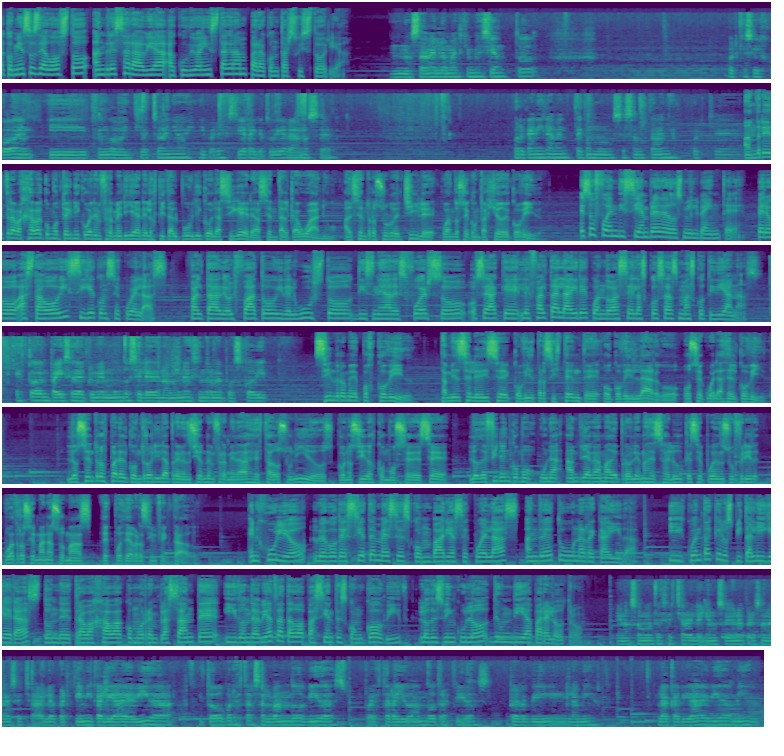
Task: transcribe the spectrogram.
A comienzos de agosto, Andrés Arabia acudió a Instagram para contar su historia. No saben lo mal que me siento porque soy joven y tengo 28 años y pareciera que tuviera, no sé, orgánicamente como 60 años porque... André trabajaba como técnico en enfermería en el Hospital Público Las Higueras en Talcahuano, al centro sur de Chile, cuando se contagió de COVID. Eso fue en diciembre de 2020, pero hasta hoy sigue con secuelas. Falta de olfato y del gusto, disnea de esfuerzo, o sea que le falta el aire cuando hace las cosas más cotidianas. Esto en países del primer mundo se le denomina síndrome post-COVID. Síndrome post-COVID también se le dice COVID persistente o COVID largo o secuelas del COVID. Los Centros para el Control y la Prevención de Enfermedades de Estados Unidos, conocidos como CDC, lo definen como una amplia gama de problemas de salud que se pueden sufrir cuatro semanas o más después de haberse infectado. En julio, luego de siete meses con varias secuelas, André tuvo una recaída y cuenta que el Hospital Higueras, donde trabajaba como reemplazante y donde había tratado a pacientes con COVID, lo desvinculó de un día para el otro. Que no somos desechables, yo no soy una persona desechable, perdí mi calidad de vida y todo por estar salvando vidas, por estar ayudando a otras vidas, perdí la mía, la calidad de vida mía.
